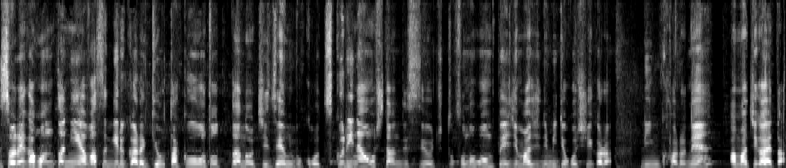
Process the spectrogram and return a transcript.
それが本当にやばすぎるから魚拓を取った後全部こう作り直したんですよ。ちょっとそのホームページマジで見てほしいからリンク貼るね。あ間違えた。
